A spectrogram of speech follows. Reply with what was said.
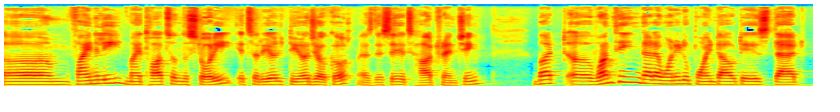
Um, finally, my thoughts on the story. It's a real tearjerker, as they say, it's heart wrenching. But uh, one thing that I wanted to point out is that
